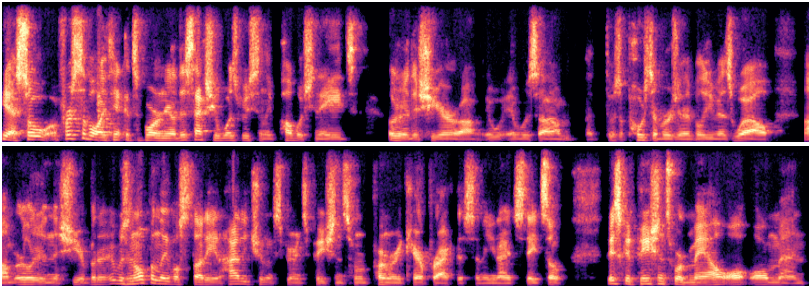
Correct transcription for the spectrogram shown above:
Yeah, so first of all, I think it's important. You know, this actually was recently published in AIDS earlier this year. Uh, it, it, was um, there was a poster version, I believe, as well um, earlier in this year. But it was an open label study in highly treatment experienced patients from primary care practice in the United States. So basically, patients were male, all, all men,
